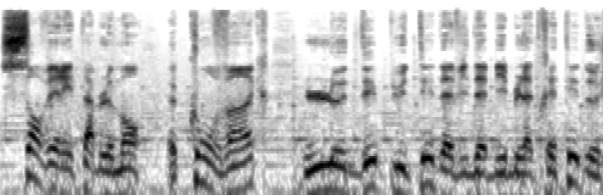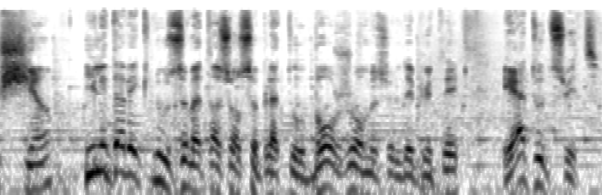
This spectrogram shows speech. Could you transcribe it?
sans véritablement convaincre. Le député David Habib l'a traité de chien. Il est avec nous ce matin sur ce plateau. Bonjour, monsieur le député, et à tout de suite.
